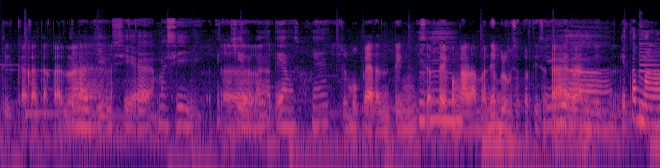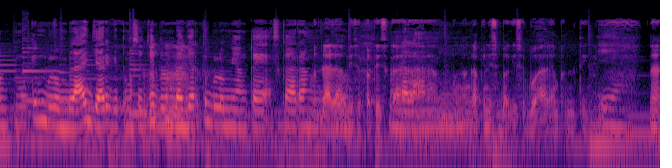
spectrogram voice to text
ketika katakanlah Lagi usia masih kecil banget ya maksudnya. ilmu parenting disertai pengalamannya belum seperti sekarang Iya, gitu kita malah mungkin belum belajar gitu. Maksudnya belum belajar tuh belum yang kayak sekarang. gitu. mendalami seperti sekarang menganggap ini sebagai sebuah hal yang penting Iya. Nah,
